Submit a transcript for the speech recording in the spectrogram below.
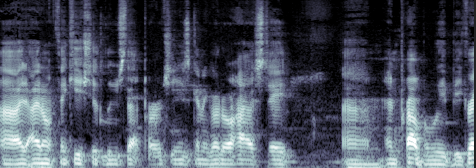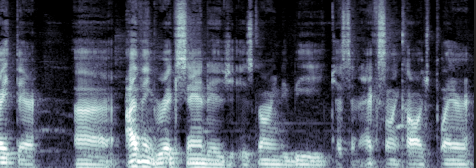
Uh, I, I, don't think he should lose that perch, and he's going to go to Ohio State um, and probably be great there. Uh, I think Rick Sandidge is going to be just an excellent college player,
